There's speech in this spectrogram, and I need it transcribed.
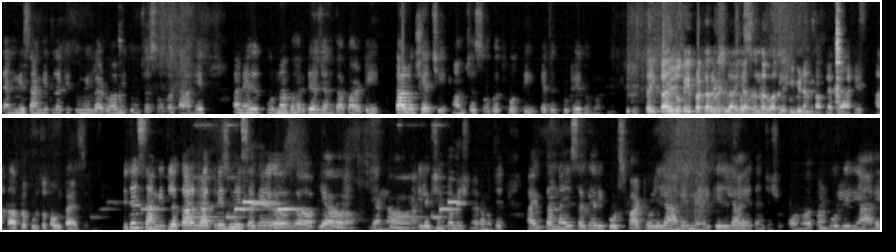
त्यांनी सांगितलं की तुम्ही लढवा मी तुमच्यासोबत आहे. आणि पूर्ण भारतीय जनता पार्टी तालुक्याची आमच्यासोबत होती. याच्यात कुठेही दुमत नाही. काल जो काही प्रकार घडला या संदर्भातले इव्हिडन्स आपल्याकडे आहेत. आता आपलं पुढचं पाऊल काय असेल? मी तेच सांगितलं काल रात्रीच मी सगळे आपल्या यांना इलेक्शन कमिशनर म्हणजे आयुक्तांना हे सगळे रिपोर्ट्स पाठवलेले आहे मेल केलेले आहे त्यांच्याशी फोनवर पण बोललेली आहे.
